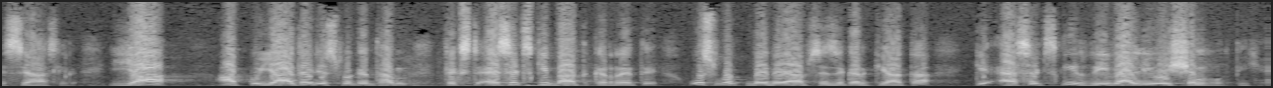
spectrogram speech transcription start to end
اس سے حاصل کر یا آپ کو یاد ہے جس وقت ہم فکسڈ ایسٹس کی بات کر رہے تھے، اس وقت میں نے آپ سے ذکر کیا تھا کہ ایسٹس کی ریویلویشن ہوتی ہے۔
